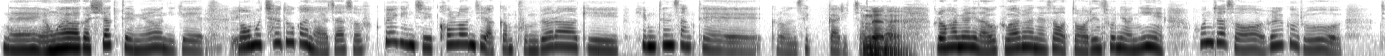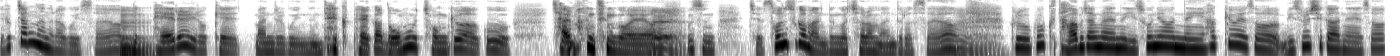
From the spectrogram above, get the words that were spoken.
네, 영화가 시작되면 이게 너무 채도가 낮아서 흑백인지 컬러인지 약간 분별하기 힘든 상태의 그런 색깔 있잖아요. 네네. 그런 화면이 나오고 그 화면에서 어떤 어린 소년이 혼자서 흙으로 이제 흙장난을 하고 있어요. 근데 음. 배를 이렇게 만들고 있는데 그 배가 너무 정교하고 잘 만든 거예요. 네. 무슨 이제 선수가 만든 것처럼 만들었어요. 음. 그리고 그 다음 장면에는 이 소년이 학교에서 미술 시간에서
